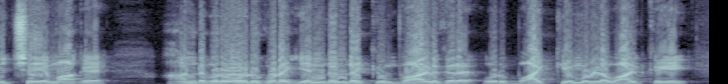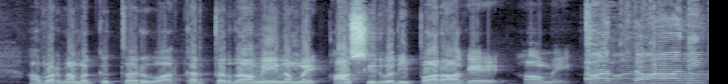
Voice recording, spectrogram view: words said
நிச்சயமாக ஆண்டவரோடு கூட என்றென்றைக்கும் வாழுகிற ஒரு பாக்கியமுள்ள வாழ்க்கையை அவர் நமக்கு தருவார். கர்த்தர் தாமே நம்மை ஆசீர்வதிப்பாராக. ஆமே சாத்தானின்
